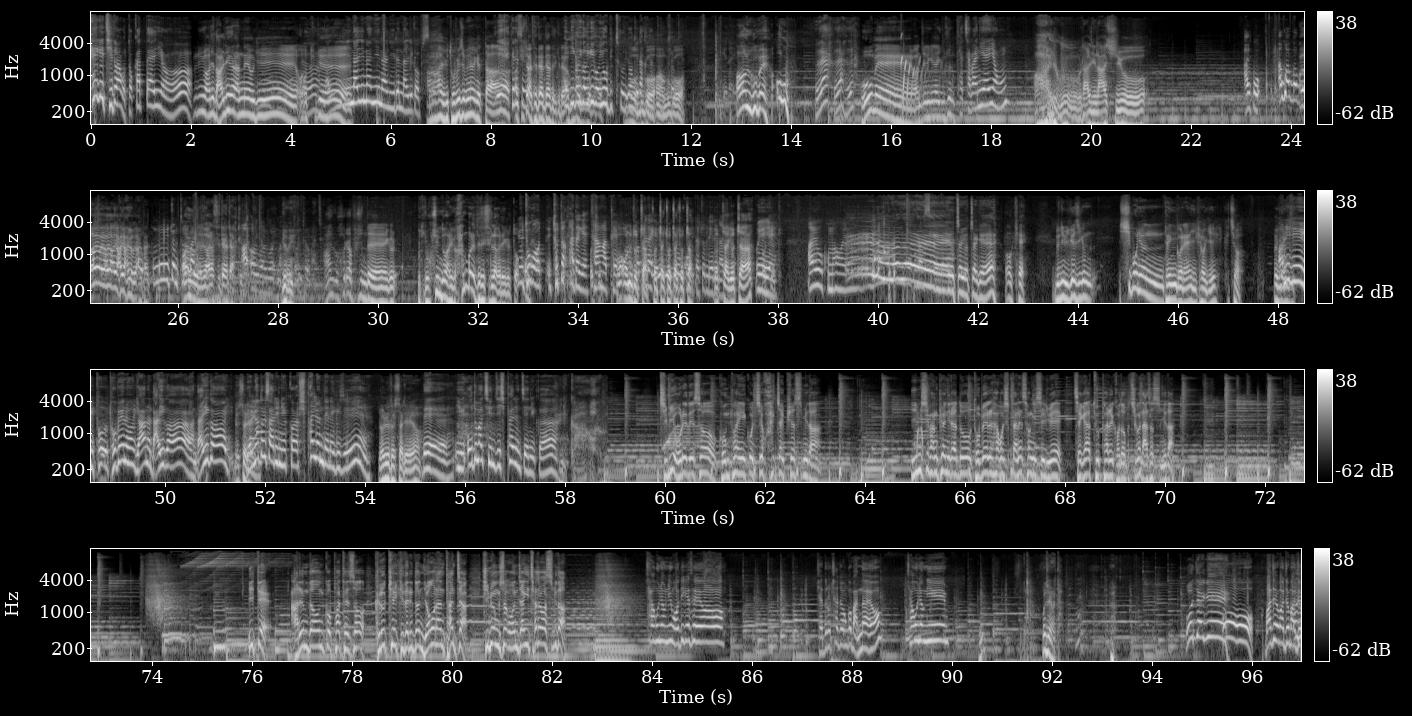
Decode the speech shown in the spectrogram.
세계 지도하고 똑같다요. 누님 아주 난리가 났네 여기. 이 어떻게? 난리 난리 난리 이런 난리가 없어. 아 여기 도배 좀 해야겠다. 예, 그래서 아, 진짜 내가 내가 드릴게. 내가 이거 이거 이거 이거 밑으로 무거워 여기다 무거워 어, 무거워. 아이고 매. 어우 으아 으아 으아. 오매 완전히 그냥 무슨. 개차반이에요. 아이고 난리 나시오. 아이고 아이고 아이고 아이고. 아야야야야야야. 음, 좀 들어봐. 아이고 알았어 내가 내가 할게. 아, 아이고 아이고 아이고. 위험해. 좀 들어봐. 아이고 허리 아프신데 이걸 욕심도 아니고 한 번에 들으실라 그래 이걸 또. 요 저거 조짝 바닥에 장 앞에. 어, 어느 조짝? 바닥에 조짝, 요- 조짝, 요- 조짝. 거기다 좀 내려놔. 요짝, 요짝. 예 예. 아유 고마워요. 네, 요짝, 요짝에. 오케이. 누님 이게 지금 15년 된 거네 이 벽이, 그쵸? 여기 아니지 도, 도배는 야는 나이가 나이가 몇 살이에요? 18살이니까 18년 된 애기지. 18살이에요. 네. 이 오두막 치인 지 18년째니까. 그러니까 집이 오래돼서 곰팡이 꽃이 활짝 피었습니다. 임시 방편이라도 도배를 하고 싶다는 성희 씨를 위해 제가 두 팔을 걷어붙이고 나섰습니다. 이때 아름다운 꽃밭에서 그렇게 기다리던 영원한 단짝 김영석 원장이 찾아왔습니다. 창훈 형님 어디 계세요? 제대로 찾아온 거 맞나요? 창훈 형님 원장님 왔다. 원장님! 오 맞아요 맞아 맞아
